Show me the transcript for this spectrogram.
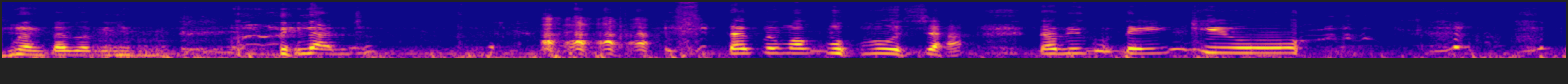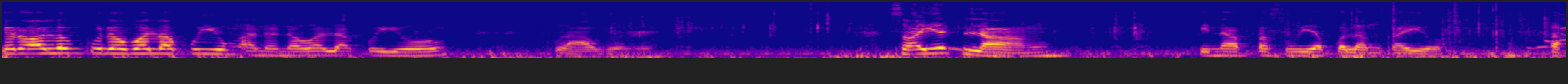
lang. Tapos sabi niya, inaano siya. Tapos tumakbo po siya. Sabi ko, thank you. Pero alam ko na wala po yung ano, nawala po yung flower. So, ayun lang. Pinapasuya ko lang kayo.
